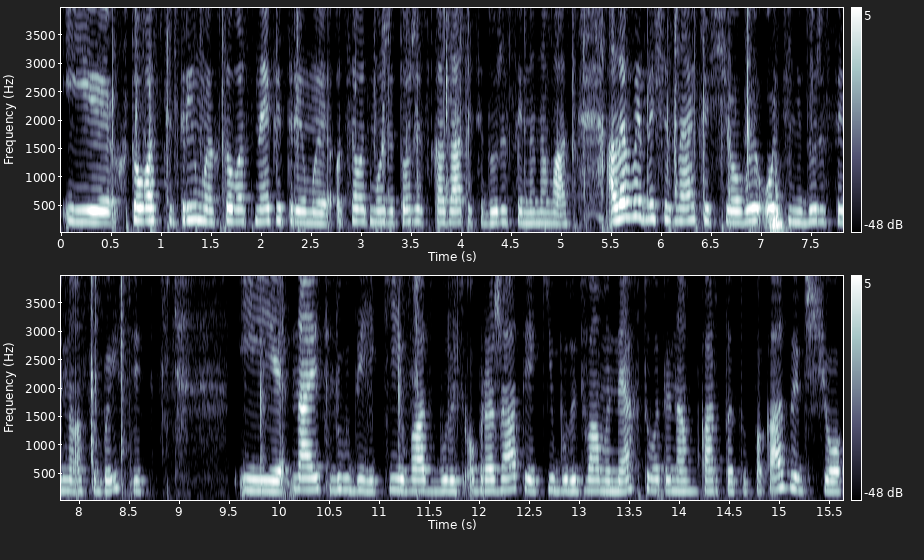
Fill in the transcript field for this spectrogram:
І хто вас підтримує, хто вас не підтримує, оце от може теж сказатися дуже сильно на вас. Але видно, що знаєте, що ви осінь дуже сильно особистість. І навіть люди, які вас будуть ображати, які будуть вами нехтувати, нам карта тут показує, що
